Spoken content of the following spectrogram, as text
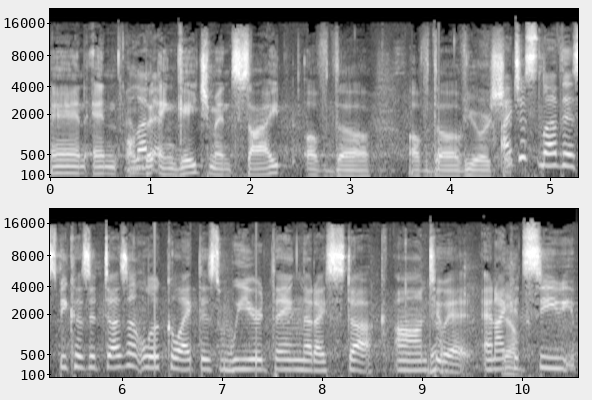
and and Mm-hmm. I on the it. engagement side of the of the viewership. I just love this because it doesn't look like this weird thing that I stuck onto Yeah. it, and I Yeah. could see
